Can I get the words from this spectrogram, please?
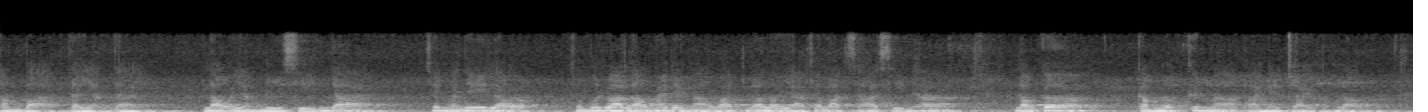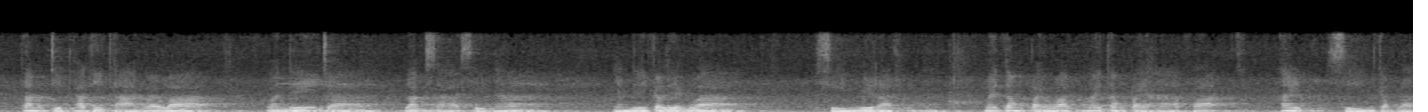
ทำบาปแต่อย่างใด เรายังมีศีลได้ เช่นวันนี้เราสมมติว่าเราไม่ได้มาวัดแล้วเราอยากจะรักษาศีลห้าเราก็กำหนดขึ้นมาภายในใจของเรา ตั้งจิตอธิษฐานไว้ว่า วันนี้จะรักษาศีลห้าอย่างนี้ก็เรียกว่า ศีลวิรัตไม่ต้องไปวัดไม่ต้องไปหาพระให้ศีลกับเรา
